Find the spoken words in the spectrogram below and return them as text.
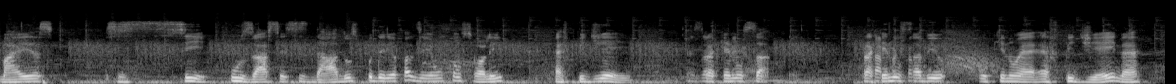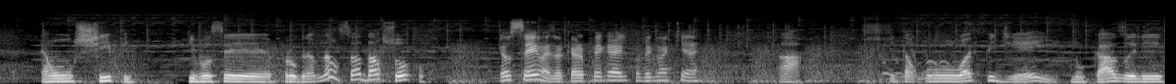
Mas se usasse esses dados, poderia fazer um console FPGA. Para quem não sabe, para tá, quem não sabe o, o que não é FPGA, né? É um chip que você programa. Não, só dá o soco. Eu sei, mas eu quero pegar ele para ver como é que é. Ah. Então, o FPGA, no caso, ele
